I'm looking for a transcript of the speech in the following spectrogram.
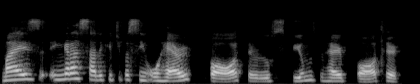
Mas engraçado que, tipo assim, o Harry Potter, os filmes do Harry Potter,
